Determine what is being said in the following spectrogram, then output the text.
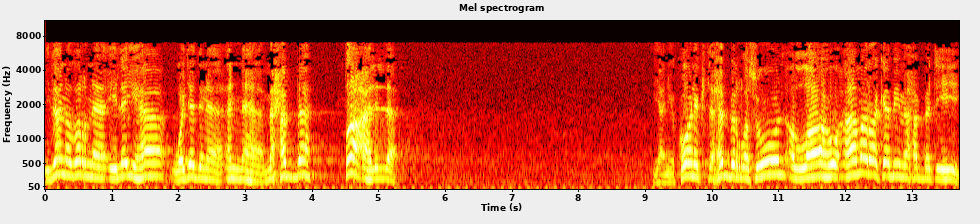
إذا نظرنا إليها وجدنا أنها محبة طاعة لله. يعني كونك تحب الرسول الله أمرك بمحبته.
